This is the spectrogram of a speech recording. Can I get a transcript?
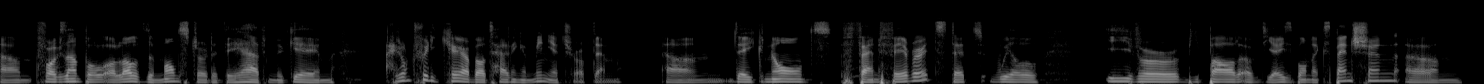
Um, for example, a lot of the monster that they have in the game, I don't really care about having a miniature of them. Um, they ignored fan favorites that will either be part of the Iceborne expansion, um,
